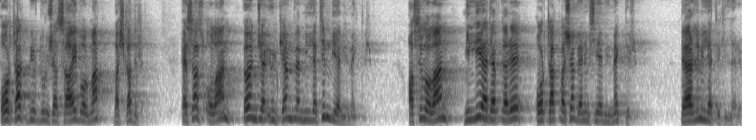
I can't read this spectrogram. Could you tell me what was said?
ortak bir duruşa sahip olmak başkadır. Esas olan önce ülkem ve milletim diyebilmektir. Asıl olan milli hedefleri ortaklaşa benimseyebilmektir. Değerli milletvekilleri,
